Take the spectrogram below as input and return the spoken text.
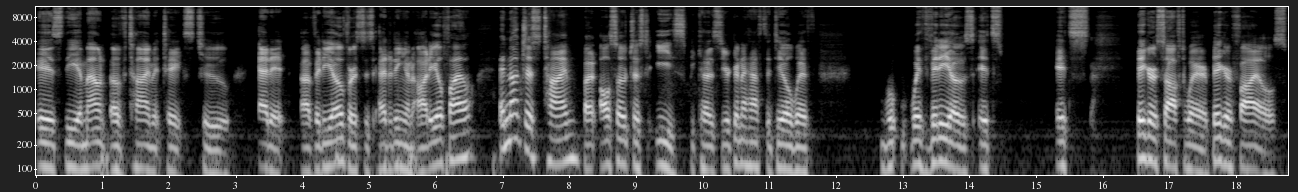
is the amount of time it takes to edit a video versus editing an audio file. And not just time, but also just ease, because you're going to have to deal with with videos it's it's bigger software, bigger files,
